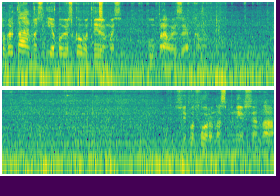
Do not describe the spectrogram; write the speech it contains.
повертаємось і обов'язково дивимось у праве зеркало. Світлофор у нас змінився на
